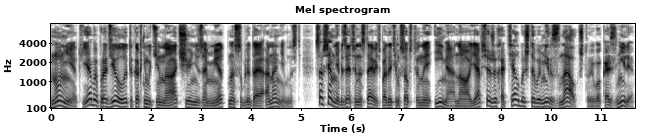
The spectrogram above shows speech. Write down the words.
Ну нет, я бы проделал это как-нибудь иначе, незаметно, соблюдая анонимность. Совсем не обязательно ставить под этим собственное имя, но я все же хотел бы, чтобы мир знал, что его казнили.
